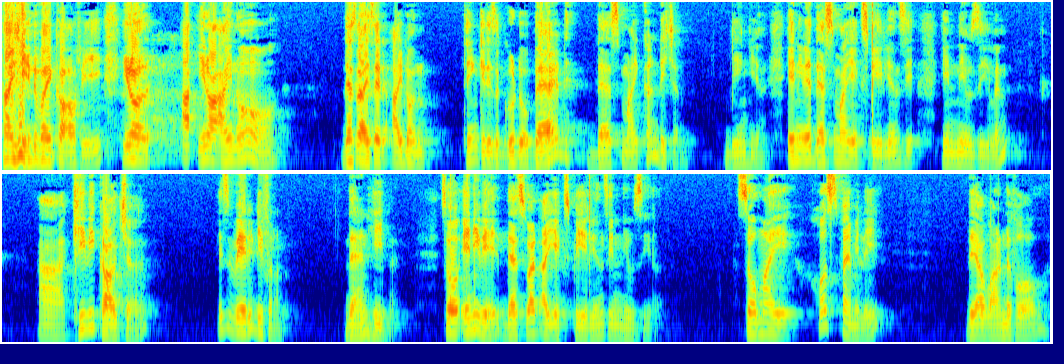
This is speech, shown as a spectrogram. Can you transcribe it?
I need my coffee. You know, I, you know, I know. That's why I said I don't think it is a good or bad. That's my condition, being here. Anyway, that's my experience in New Zealand. Uh, Kiwi culture is very different than here. So anyway, that's what I experienced in New Zealand. So my host family, they are wonderful.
